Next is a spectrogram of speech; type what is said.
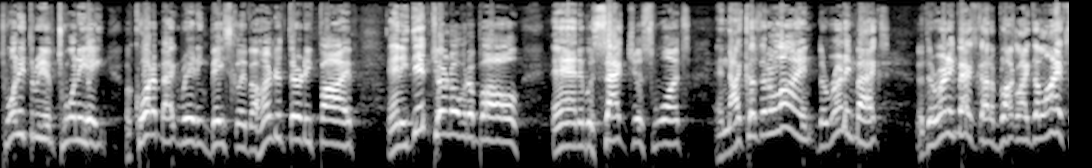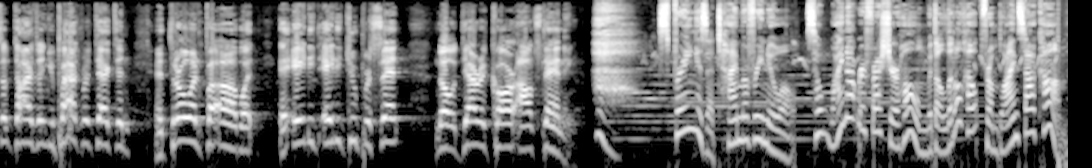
23 of 28, a quarterback rating basically of 135 and he did turn over the ball, and it was sacked just once. And not because of the line, the running backs. The running backs got to block like the line sometimes when you pass protected and throw in for, uh, what, 80, 82%. No, Derek Carr, outstanding. Spring is a time of renewal, so why not refresh your home with a little help from Blinds.com?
